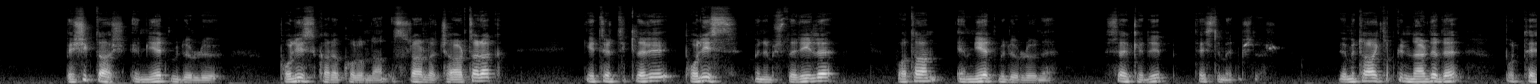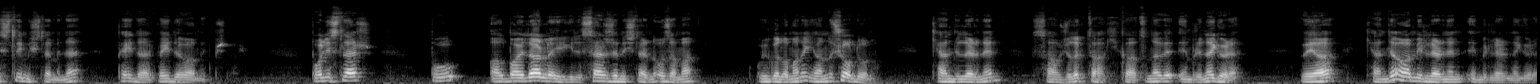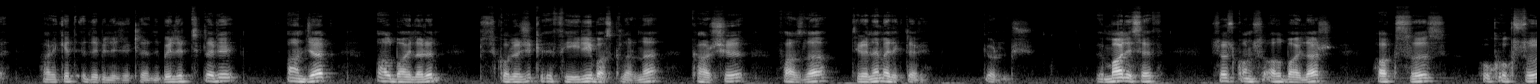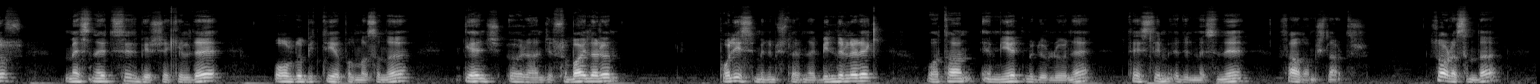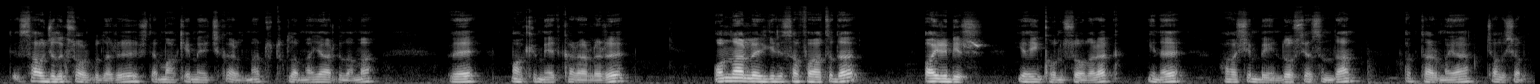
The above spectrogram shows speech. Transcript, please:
Beşiktaş Emniyet Müdürlüğü polis karakolundan ısrarla çağırtarak getirdikleri polis minibüsleriyle Vatan Emniyet Müdürlüğü'ne sevk edip teslim etmişler. Ve müteakip günlerde de bu teslim işlemine peyderpey devam etmişler. Polisler bu albaylarla ilgili serzenişlerini o zaman uygulamanın yanlış olduğunu, kendilerinin savcılık tahkikatına ve emrine göre veya kendi amirlerinin emirlerine göre hareket edebileceklerini belirttikleri ancak albayların psikolojik ve fiili baskılarına karşı fazla direnemedikleri görülmüş. Ve maalesef söz konusu albaylar haksız, hukuksuz, mesnetsiz bir şekilde oldu bitti yapılmasını genç öğrenci subayların polis minibüslerine bindirilerek Vatan Emniyet Müdürlüğü'ne teslim edilmesini sağlamışlardır. Sonrasında savcılık sorguları, işte mahkemeye çıkarılma, tutuklama, yargılama ve mahkumiyet kararları onlarla ilgili safahatı da ayrı bir yayın konusu olarak yine Haşim Bey'in dosyasından aktarmaya çalışalım.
